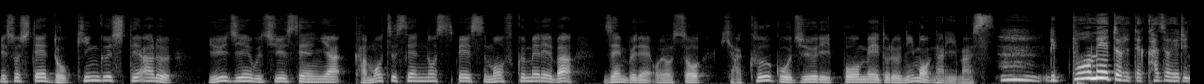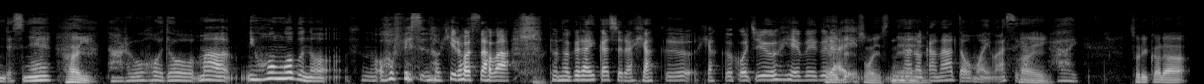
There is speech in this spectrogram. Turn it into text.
えーそしてドッキングしてある有人宇宙船や貨物船のスペースも含めれば全部でおよそ150立方メートルにもなります。うん。立方メートルって数えるんですね。はい。なるほど。まあ、日本語部の、そのオフィスの広さは、どのぐらいかしら、100、150平米ぐらい平米そうですねなのかなと思いますが。はいはい。それから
